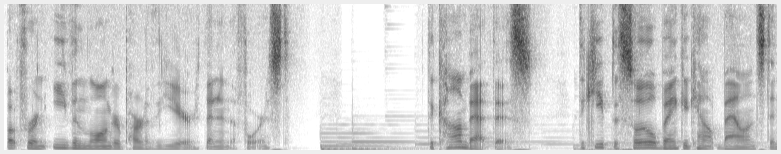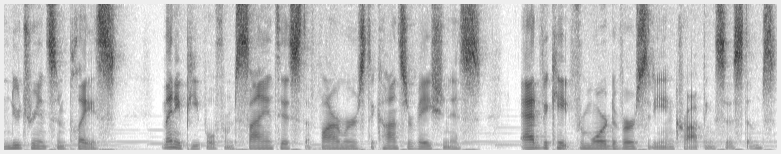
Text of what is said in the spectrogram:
but for an even longer part of the year than in the forest. To combat this, to keep the soil bank account balanced and nutrients in place, many people, from scientists to farmers to conservationists, advocate for more diversity in cropping systems.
